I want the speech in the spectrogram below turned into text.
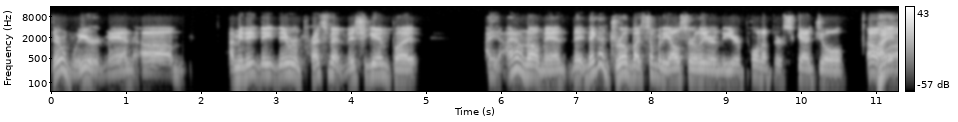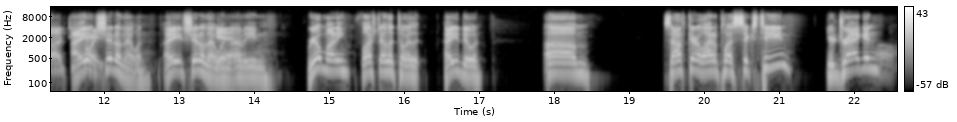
They're weird, man. Um, I mean, they, they they were impressive at Michigan, but I I don't know, man. They they got drilled by somebody else earlier in the year, pulling up their schedule. Oh, I, uh, I ate shit on that one. I ate shit on that one. I mean, real money, flush down the toilet. How you doing? Um, South Carolina plus 16. Your dragon, Oh,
